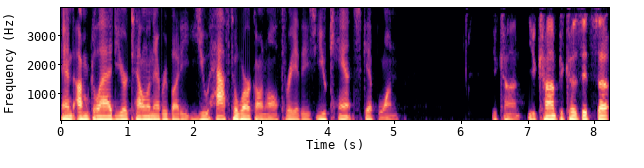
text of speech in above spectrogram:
And I'm glad you're telling everybody you have to work on all three of these. You can't skip one. You can't. You can't because it's uh,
